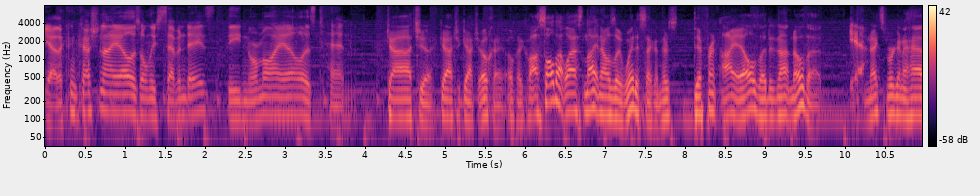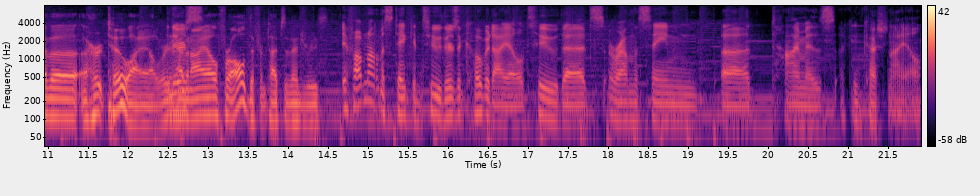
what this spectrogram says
Yeah, the concussion IL is only seven days. The normal IL is ten. Gotcha, gotcha, gotcha. Okay, okay. Cool. I saw that last night and I was like, wait a second, there's different ILs. I did not know that. Yeah. Next, we're gonna have a, a hurt toe IL. We're gonna have an IL for all different types of injuries. If I'm not mistaken, too, there's a COVID IL too that's around the same uh, time as a concussion IL.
